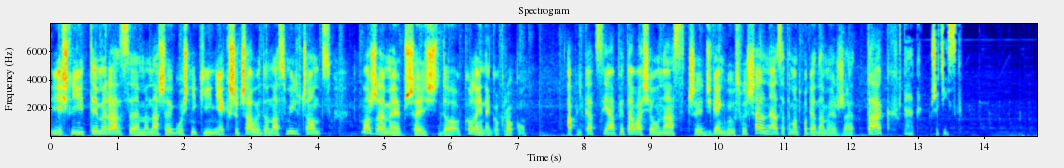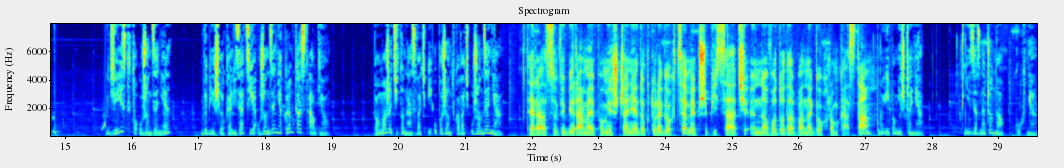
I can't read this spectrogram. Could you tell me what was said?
Jeśli tym razem nasze głośniki nie krzyczały do nas milcząc, możemy przejść do kolejnego kroku. Aplikacja pytała się nas, czy dźwięk był słyszalny, a zatem odpowiadamy, że tak. Tak, przycisk. Gdzie jest to urządzenie? Wybierz lokalizację urządzenia Chromecast Audio. Pomoże Ci to nazwać i uporządkować urządzenia. Teraz wybieramy pomieszczenie, do którego chcemy przypisać nowo dodawanego Chromecasta. Moje pomieszczenia. Nie zaznaczono kuchnia.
